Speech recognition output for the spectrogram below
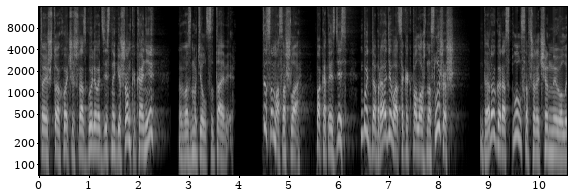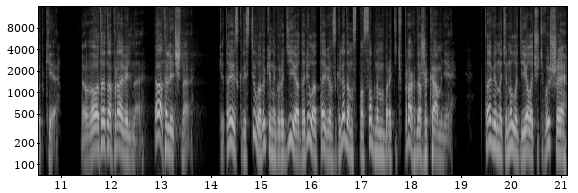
«Ты что, хочешь разгуливать здесь нагишом, как они?» — возмутился Тави. «Ты с ума сошла. Пока ты здесь, будь добра одеваться как положено, слышишь?» Дорога расплылся в широченной улыбке. «Вот это правильно! Отлично!» Китай скрестила руки на груди и одарила Тави взглядом, способным обратить в прах даже камни. Тави натянул одеяло чуть выше.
